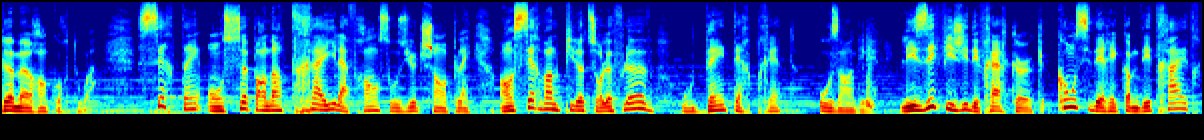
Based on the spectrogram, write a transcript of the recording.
demeurent en courtois. Certains ont cependant trahi la France aux yeux de Champlain en servant de pilote sur le fleuve ou d'interprète aux Anglais. Les effigies des frères Kirk, considérés comme des traîtres,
